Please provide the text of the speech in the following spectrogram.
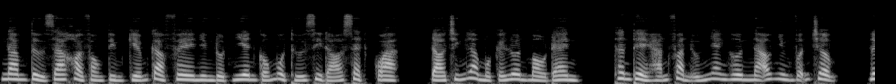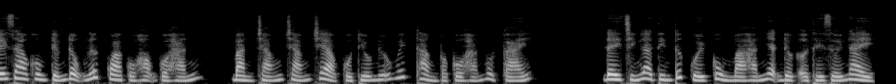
Nam tử ra khỏi phòng tìm kiếm cà phê nhưng đột nhiên có một thứ gì đó xẹt qua, đó chính là một cái luân màu đen, thân thể hắn phản ứng nhanh hơn não nhưng vẫn chậm, lưỡi dao không tiếng động lướt qua cổ họng của hắn, bàn trắng trắng trẻo của thiếu nữ huyết thẳng vào cổ hắn một cái. Đây chính là tin tức cuối cùng mà hắn nhận được ở thế giới này,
